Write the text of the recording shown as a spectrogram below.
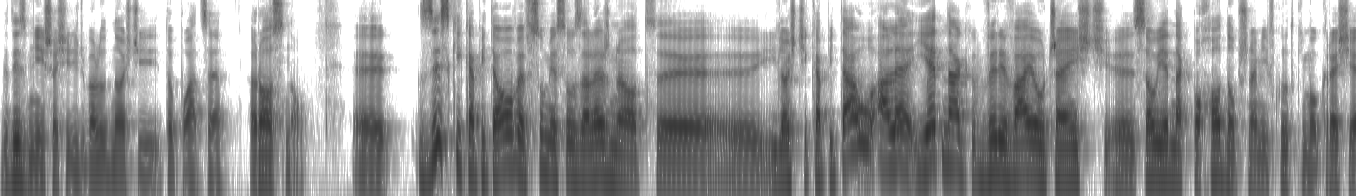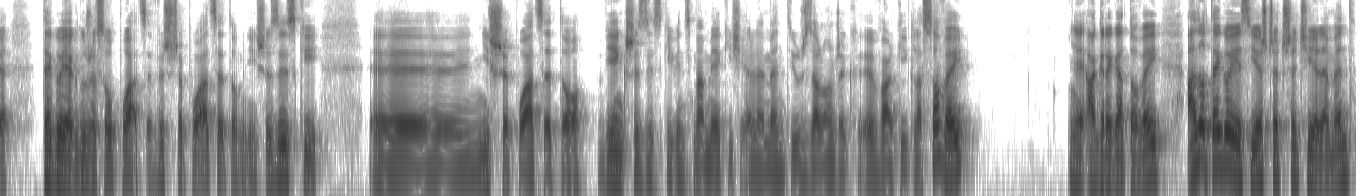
gdy zmniejsza się liczba ludności, to płace rosną. E, zyski kapitałowe w sumie są zależne od e, ilości kapitału, ale jednak wyrywają część, są jednak pochodną, przynajmniej w krótkim okresie, tego, jak duże są płace. Wyższe płace to mniejsze zyski, niższe płace to większe zyski, więc mamy jakiś element już zalążek walki klasowej. E, agregatowej, a do tego jest jeszcze trzeci element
